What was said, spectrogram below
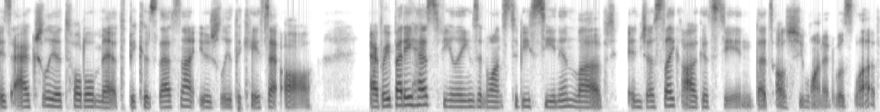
is actually a total myth because that's not usually the case at all. Everybody has feelings and wants to be seen and loved. And just like Augustine, that's all she wanted was love.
